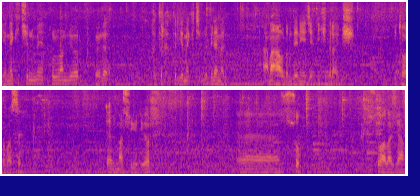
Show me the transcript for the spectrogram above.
yemek için mi kullanılıyor böyle kıtır kıtır yemek için mi bilemedim. Ama aldım deneyeceğim 2 liraymış bir torbası. Elma suyu diyor. Ee, su. Su alacağım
